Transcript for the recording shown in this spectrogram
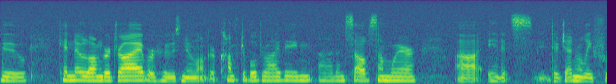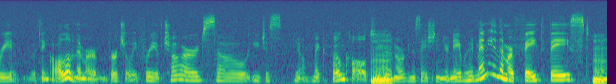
who can no longer drive or who's no longer comfortable driving uh, themselves somewhere Uh, and it's they're generally free. Of, I think all of them are virtually free of charge. So you just you know make a phone call to Mhm. an organization in your neighborhood. Many of them are faith based, Hmm.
